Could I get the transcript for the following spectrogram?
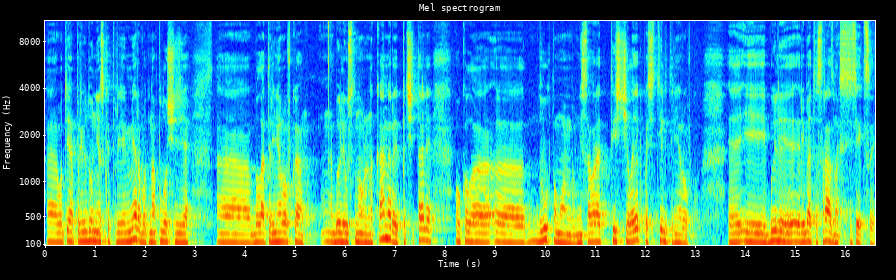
Вот я приведу несколько примеров. Вот на площади была тренировка, были установлены камеры, подсчитали около э, двух, по-моему, не соврать, тысяч человек посетили тренировку. Э, и были ребята с разных секций.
